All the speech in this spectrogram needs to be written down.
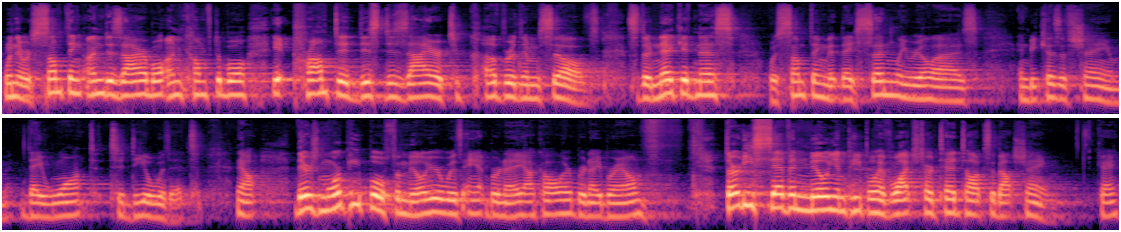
when there was something undesirable, uncomfortable, it prompted this desire to cover themselves. So their nakedness was something that they suddenly realize, and because of shame, they want to deal with it. Now, there's more people familiar with Aunt Brene, I call her, Brene Brown. 37 million people have watched her TED Talks about shame, okay?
